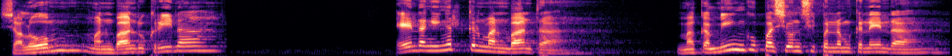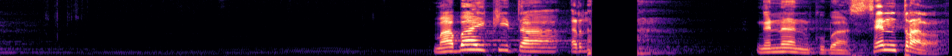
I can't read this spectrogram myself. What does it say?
Shalom man bandu kerina. Endang ingatkan man banta. Maka minggu pasion si penem kenenda Mabai kita ngenen kubas sentral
